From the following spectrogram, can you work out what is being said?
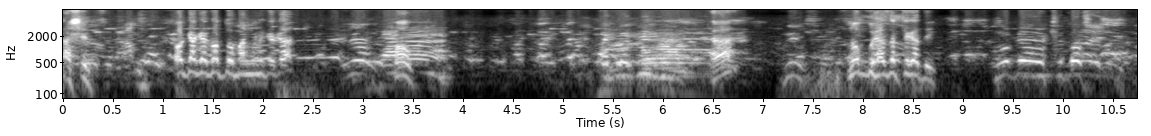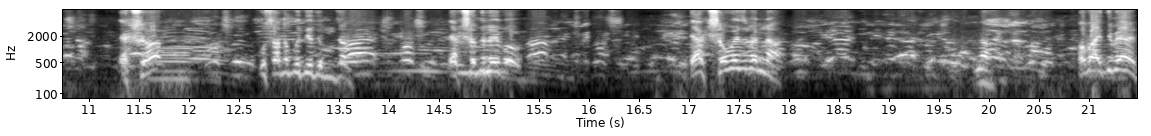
আসেন। ও কাকা কত? মানবেন কাকা? হ্যাঁ? নব্বই হাজার টাকা দিই। একশো পঁচানব্বই দিয়ে দেবো যান একশো দিলেই বউ একশো বুঝবেন না। না। ও ভাই দিবেন?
